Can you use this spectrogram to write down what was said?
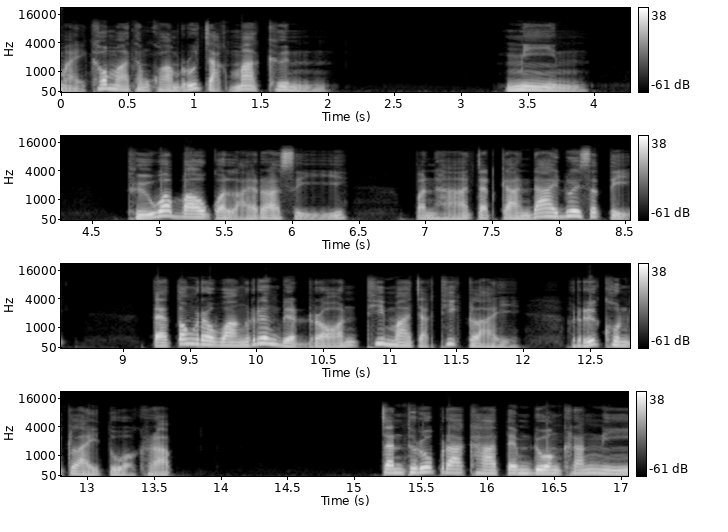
หม่ๆ เข้ามาทำความรู้จักมากขึ้น มีน ถือว่าเบากว่าหลายราศี ปัญหาจัดการได้ด้วยสติ แต่ต้องระวังเรื่องเดือดร้อนที่มาจากที่ไกล หรือคนไกลตัวครับ จันทรุปราคาเต็มดวงครั้งนี้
